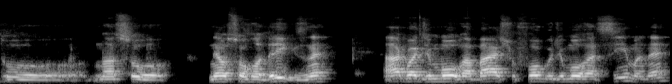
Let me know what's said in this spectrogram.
do nosso Nelson Rodrigues, né? Água de morro abaixo, fogo de morro acima, né?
